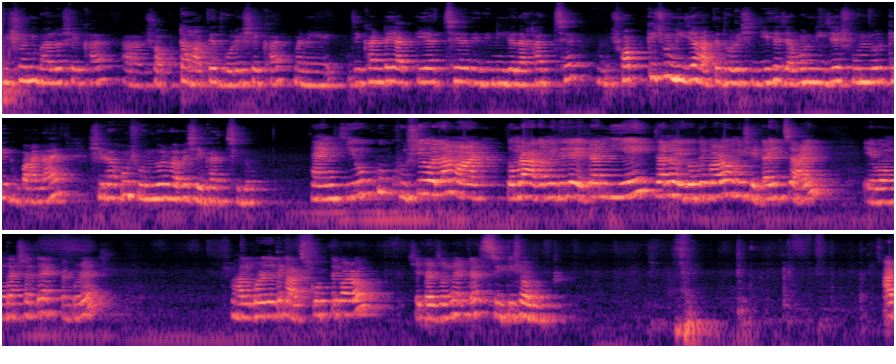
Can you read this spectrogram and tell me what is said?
ভীষণই ভালো শেখায় আর সবটা হাতে ধরে শেখায়। মানে যেখানটায় আটকে যাচ্ছে দিদি নিজে দেখাচ্ছে। মানে সব কিছু নিজে হাতে ধরে শিখিয়েছে। যেমন নিজে সুন্দর কেক বানায় সেরকম সুন্দরভাবে শেখাচ্ছিল। থ্যাংক ইউ খুব খুশি হলাম। আর তোমরা আগামী দিনে এটা নিয়েই যেন এগোতে পারো আমি সেটাই চাই। এবং তার সাথে একটা করে ভালো করে যাতে কাজ করতে পারো, সেটার জন্য একটা স্মৃতিস্বরূপ আর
